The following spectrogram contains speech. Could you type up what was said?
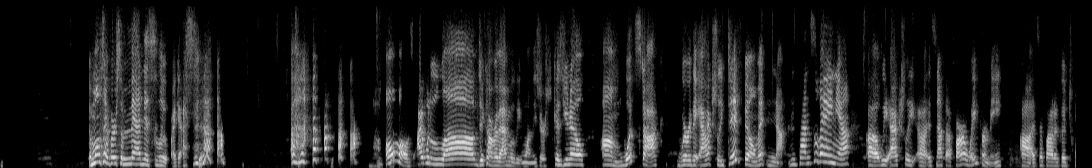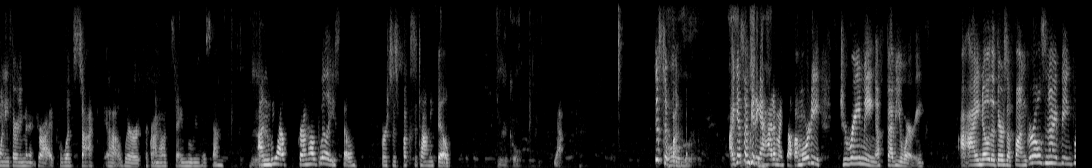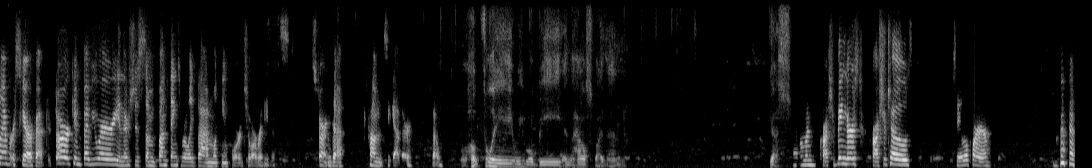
the multiverse of madness loop, I guess. Almost. I would love to cover that movie one of these years because you know, um, Woodstock, where they actually did film it, not in Pennsylvania. Uh, we actually, uh, it's not that far away from me. Uh, it's about a good 20, 30 minute drive to Woodstock, uh, where the Groundhog's Day movie was done. Yeah, And we have Groundhog Willie still versus Punxsutawney Phil. very cool. Yeah. Just a fun. Oh. I guess I'm getting ahead of myself. I'm already dreaming of February. I I know that there's a fun girls' night being planned for Scarif After Dark in February, and there's just some fun things really that I'm looking forward to already. That's starting to come together. So Well, hopefully we will be in the house by then. Yes. everyone, cross your fingers, cross your toes, say a little prayer.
